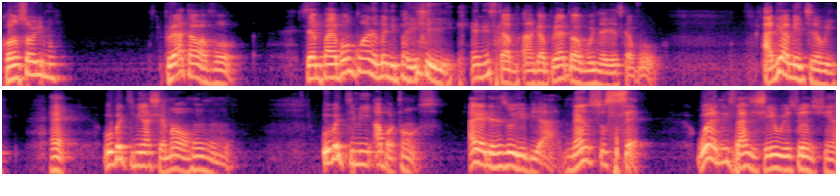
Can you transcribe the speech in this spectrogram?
kɔnsɔre mu. Prayer tower foɔ sɛ mpaebɔ nko ara na ɛmɛ nipa yie ɛne sika anka prayer tower foɔ nyina yɛ sika foɔ ade a mekyerɛ wo yi ɛ wobɛtumi ahyɛ ma wɔ honhom mu. Wobɛtumi abɔ tons. Ayɛ deɛ ɛsɛ sɛ oyɛ bia. Nanso sɛ wɔn ani saa nhyehyɛ yi wei so nsua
